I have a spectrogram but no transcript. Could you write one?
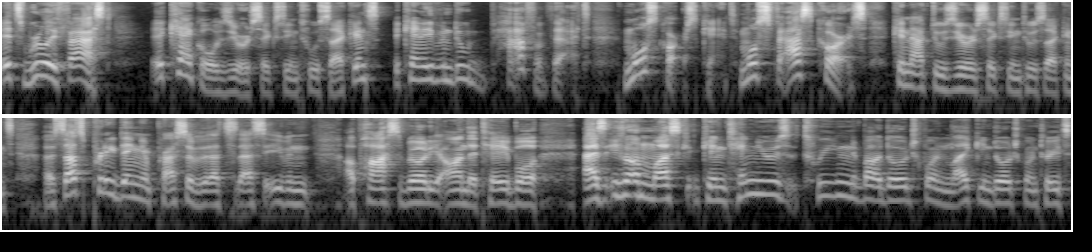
It's really fast. It can't go 0 to 60 in 2 seconds. It can't even do half of that. Most cars can't. Most fast cars cannot do 0 to 60 in 2 seconds. Uh, so that's pretty dang impressive. That's that's even a possibility on the table. As Elon Musk continues tweeting about Dogecoin, liking Dogecoin tweets,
